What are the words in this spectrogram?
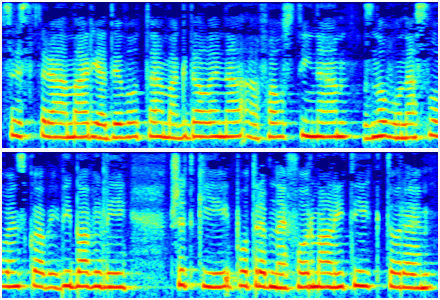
sestra Mária Devota, Magdalena a Faustína znovu na Slovensku, aby vybavili všetky potrebné formality, ktoré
